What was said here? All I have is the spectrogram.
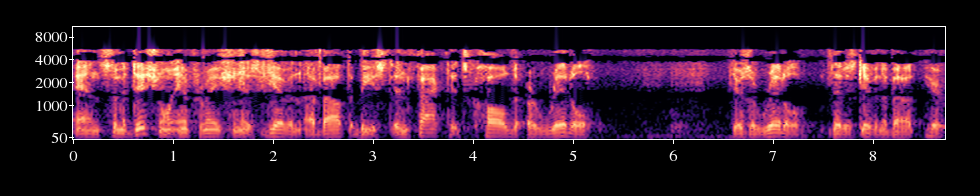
And some additional information is given about the beast. In fact, it's called a riddle. There's a riddle that is given about here,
